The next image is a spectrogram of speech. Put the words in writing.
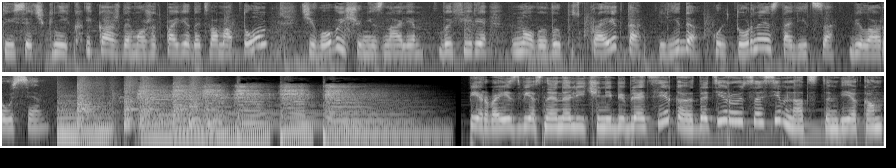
тысяч книг. И каждая может поведать вам о том, чего вы еще не знали. В эфире новый выпуск проекта «Лида. Культурная столица Беларуси». Первая известная на Личине библиотека датируется 17 веком.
